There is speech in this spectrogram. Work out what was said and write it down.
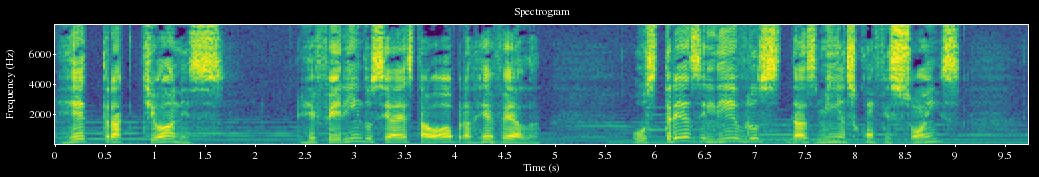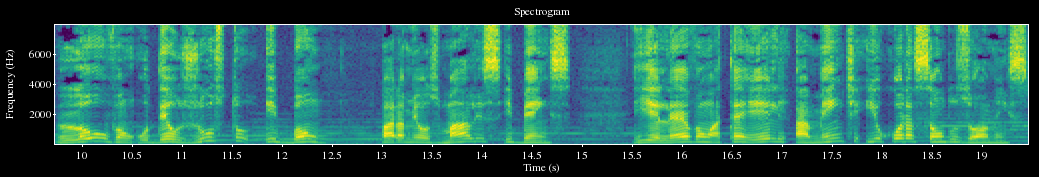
Retractiones, referindo-se a esta obra, revela: os treze livros das minhas confissões louvam o Deus justo e bom para meus males e bens, e elevam até ele a mente e o coração dos homens.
